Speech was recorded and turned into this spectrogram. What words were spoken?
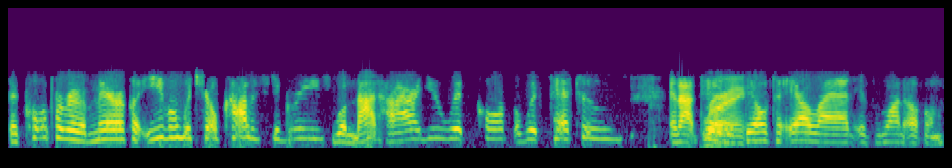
that corporate America, even with your college degrees, will not hire you with corp with tattoos. And I tell right. you, Delta Airline is one of them.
